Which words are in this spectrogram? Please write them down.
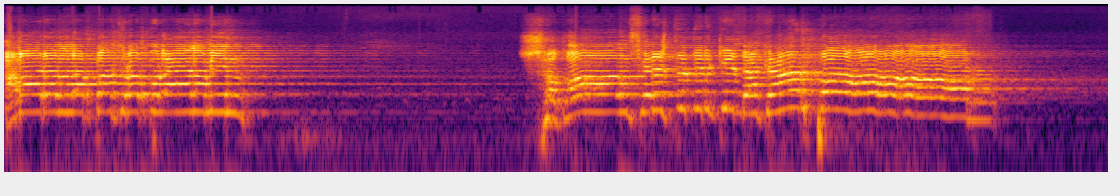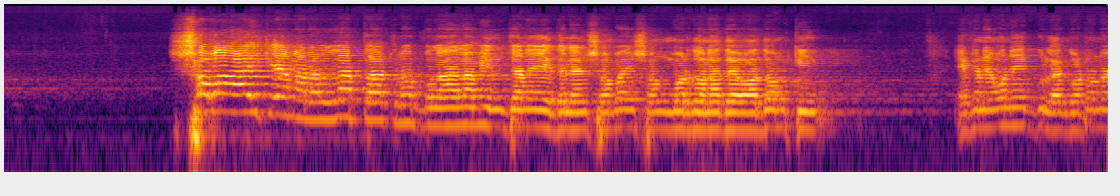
আমার আল্লাহ আলামিন সকল ফেরেস্তাদেরকে ডাকার পর সবাইকে আমার আল্লাহ পাক রব্বুল আলামিন জানিয়ে দিলেন, সবাই সংবর্ধনা দেওয়া আদম কি এখানে অনেকগুলা ঘটনা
